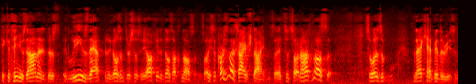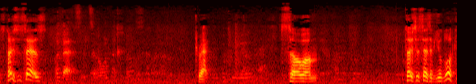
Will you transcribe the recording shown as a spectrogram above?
it continues on and it, it leaves that and it goes into Rosh Hashanah, it does Hachnosa. So he said, of course it's not Chayiv Stein. So it's a sort of Hachnosa. So what is it? That can't be the reason. Taisa says. "What that?" Correct. So um, Taisa says if you look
